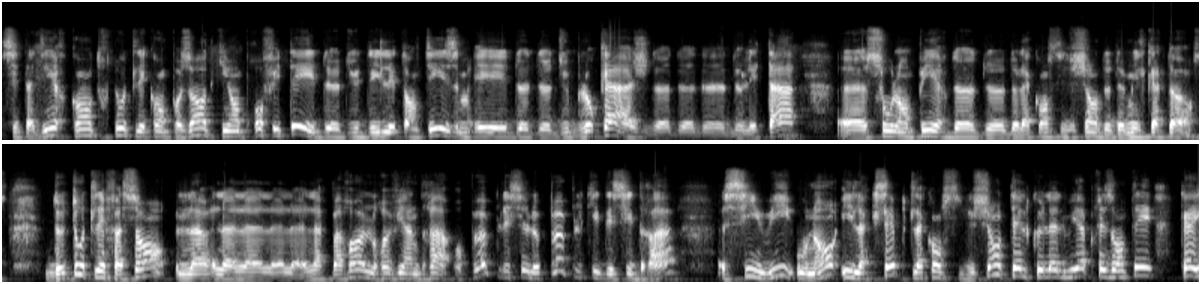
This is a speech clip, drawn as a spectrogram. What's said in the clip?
c'est-à-dire contre toutes les composantes qui ont profité du dilettantisme et du blocage de, l'État euh, sous l'empire de, la Constitution de 2014. De toutes les façons, la parole reviendra au peuple et c'est le peuple qui décidera si oui ou non il accepte la Constitution telle que la lui a présentée Kais.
